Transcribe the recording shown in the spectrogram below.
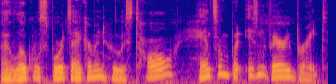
a local sports anchorman who is tall, handsome, but isn't very bright.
